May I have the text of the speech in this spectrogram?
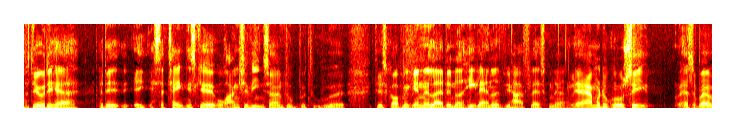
Og det er jo det her... Er det øh, sataniske orangevin, Søren, du, du det skal op med igen, eller er det noget helt andet, vi har i flasken der? Ja, men du kan jo se, altså, hvad,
